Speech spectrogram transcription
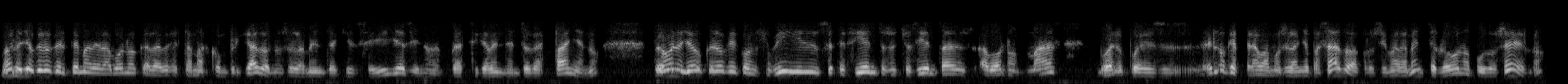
Bueno, yo creo que el tema del abono cada vez está más complicado, no solamente aquí en Sevilla, sino prácticamente en toda España, ¿no? Pero bueno, yo creo que con subir 700, 800 abonos más, bueno, pues es lo que esperábamos el año pasado aproximadamente, luego no pudo ser, ¿no?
